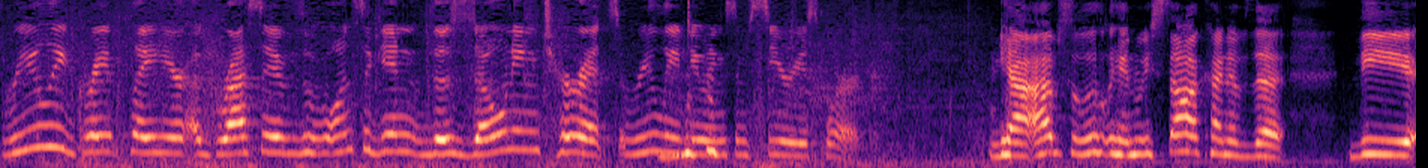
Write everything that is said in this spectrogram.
really great play here, aggressive. Once again, the zoning turrets really doing some serious work. Yeah, absolutely. And we saw kind of the the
